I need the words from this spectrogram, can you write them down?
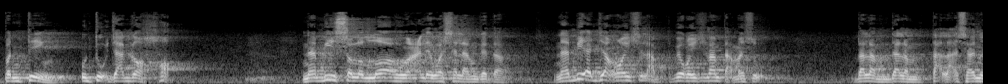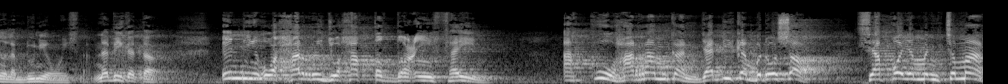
penting untuk jaga hak. Nabi saw kata, Nabi ajak orang Islam, tapi orang Islam tak masuk dalam dalam tak laksana dalam dunia orang Islam. Nabi kata, "Inni uharriju haqqad dha'ifain." Aku haramkan, jadikan berdosa siapa yang mencemar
